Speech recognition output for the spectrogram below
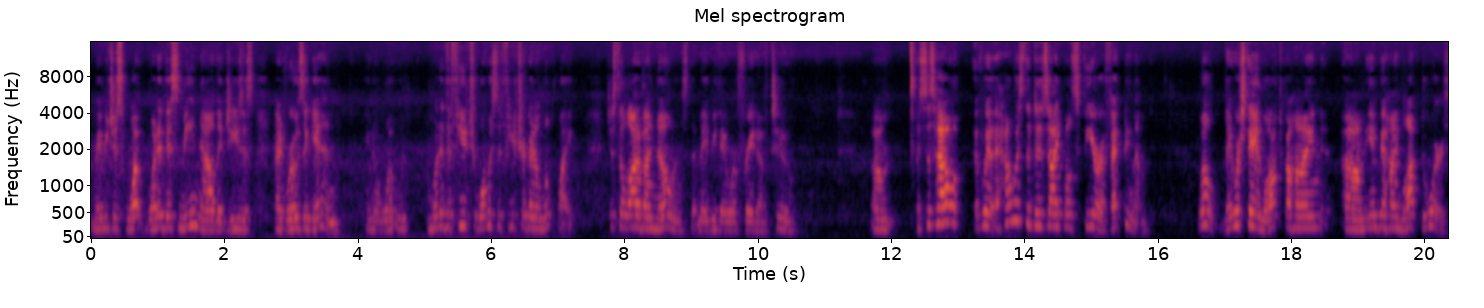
Maybe just what what did this mean now that Jesus had rose again? You know, what would what did the future what was the future going to look like? Just a lot of unknowns that maybe they were afraid of too. Um, it says how how was the disciples' fear affecting them? Well, they were staying locked behind, um, in behind locked doors.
